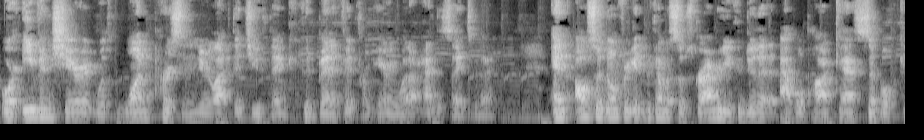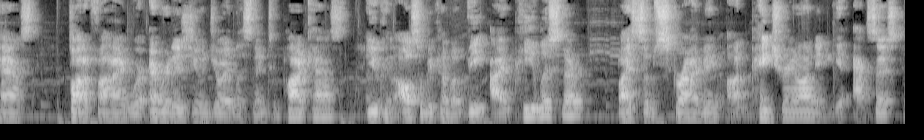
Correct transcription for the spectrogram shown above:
or even share it with one person in your life that you think could benefit from hearing what I've had to say today. And also, don't forget to become a subscriber. You can do that at Apple Podcasts, Simplecast, Spotify, wherever it is you enjoy listening to podcasts. You can also become a VIP listener by subscribing on Patreon, and you get access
